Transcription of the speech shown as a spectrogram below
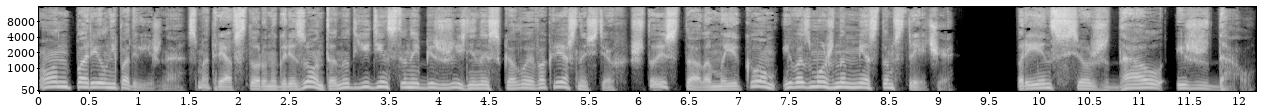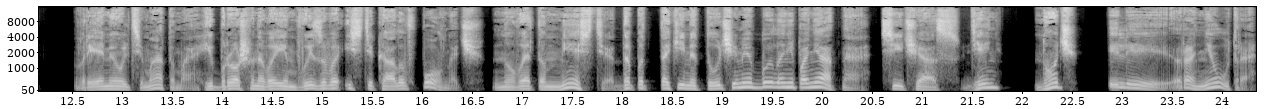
Он парил неподвижно, смотря в сторону горизонта над единственной безжизненной скалой в окрестностях, что и стало маяком и возможным местом встречи. Принц все ждал и ждал. Время ультиматума и брошенного им вызова истекало в полночь, но в этом месте, да под такими тучами, было непонятно, сейчас день, ночь или раннее утро.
